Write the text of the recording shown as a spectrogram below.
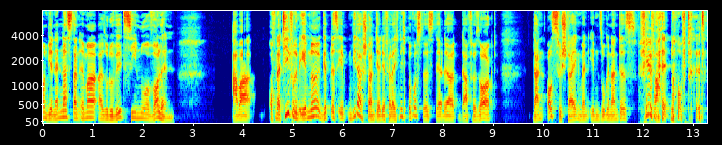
und wir nennen das dann immer, also du willst sie nur wollen. Aber auf einer tieferen Ebene gibt es eben einen Widerstand, der dir vielleicht nicht bewusst ist, der, der dafür sorgt, dann auszusteigen, wenn eben sogenanntes Fehlverhalten auftritt.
